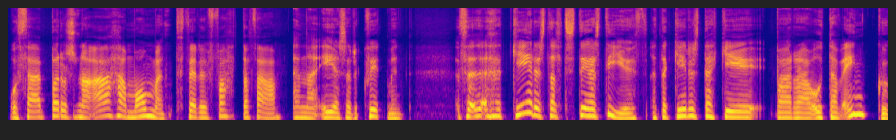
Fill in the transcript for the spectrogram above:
og það er bara svona aha moment þegar þið fatta það en að í þessari kvikmynd. Það, það gerist allt stegast í þetta gerist ekki bara út af engu.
